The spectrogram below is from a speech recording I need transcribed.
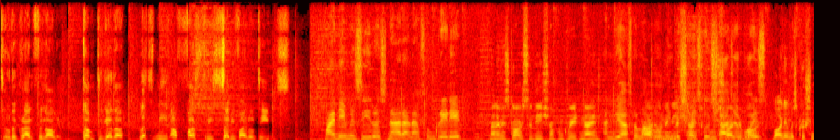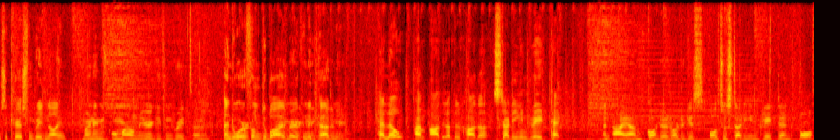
till the grand finale. Come together, let's meet our first three semi-final teams. My name is Zeeraj Nair and I'm from grade 8 My name is Gaur Sudesh, I'm from grade 9. and we are from our Our own English High School, Sharjah Sharjah Boys. My name is Christian Sakirs from grade 9 My name is Omar Al Mirgi from grade 10. and we're from Dubai American Academy. Hello, I'm Adil Abdul Khader, studying in grade 10. And I am Conrad Rodriguez, also studying in grade 10 of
